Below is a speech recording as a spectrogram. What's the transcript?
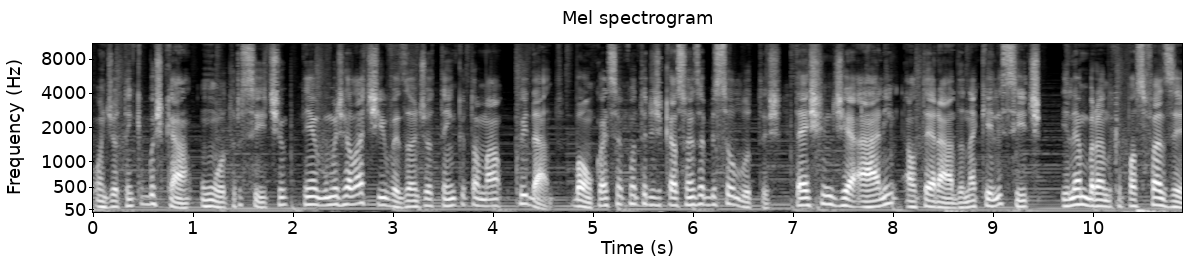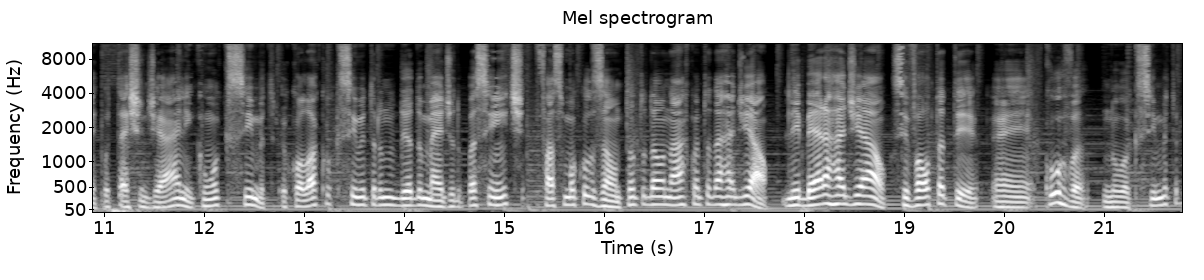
onde eu tenho que buscar um outro sítio, tem algumas relativas, onde eu tenho que tomar cuidado. Bom, quais são as contraindicações absolutas? Teste de Allen alterado naquele sítio e lembrando que eu posso fazer o teste de Allen com oxímetro. Eu coloco o oxímetro no dedo médio do paciente, faço uma oclusão tanto da ulnar quanto da radial. Libera a radial. Se volta a ter é, curva no oxímetro,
